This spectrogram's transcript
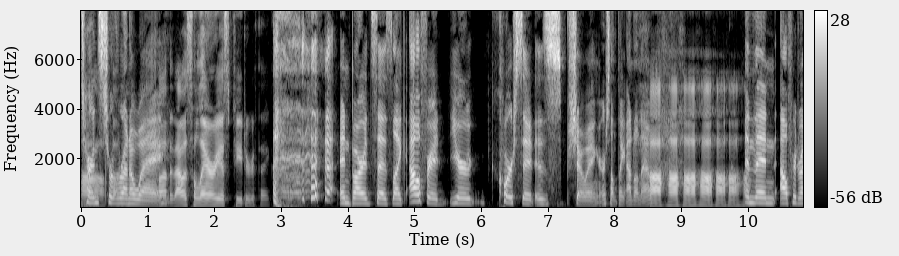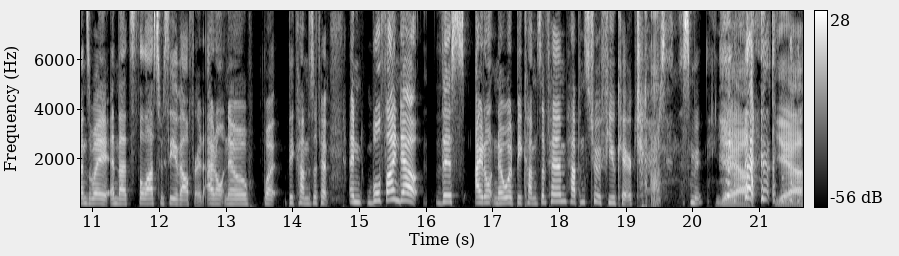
turns to fun- run away. Fun. That was hilarious, Peter. Thank you. and Bard says like, Alfrid, your corset is showing or something. I don't know. ha ha ha ha ha ha. And then Alfrid runs away, and that's the last we see of Alfrid. I don't know what becomes of him. And we'll find out this I don't know what becomes of him happens to a few characters in this movie. yeah, yeah.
